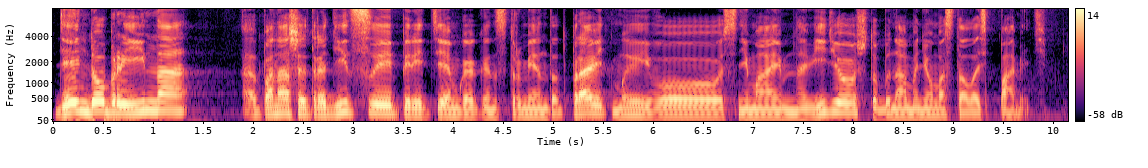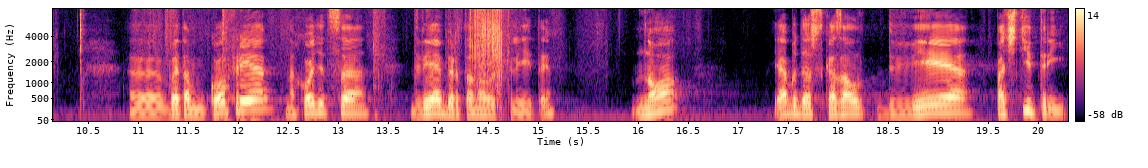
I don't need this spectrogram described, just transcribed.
День добрый, Инна. По нашей традиции, перед тем, как инструмент отправить, мы его снимаем на видео, чтобы нам о нем осталась память. Э, в этом кофре находятся две обертоновых флейты. Но, я бы даже сказал, две, почти три.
